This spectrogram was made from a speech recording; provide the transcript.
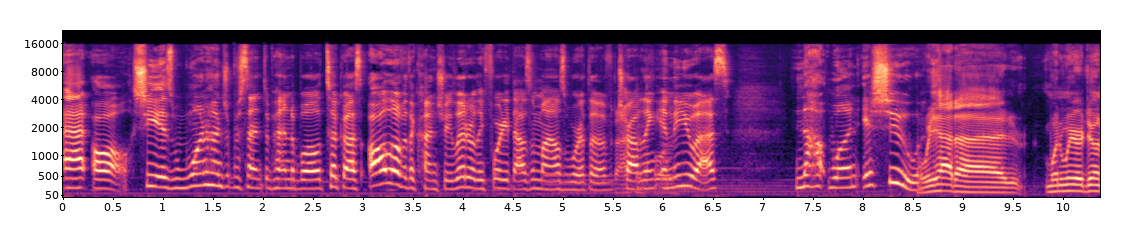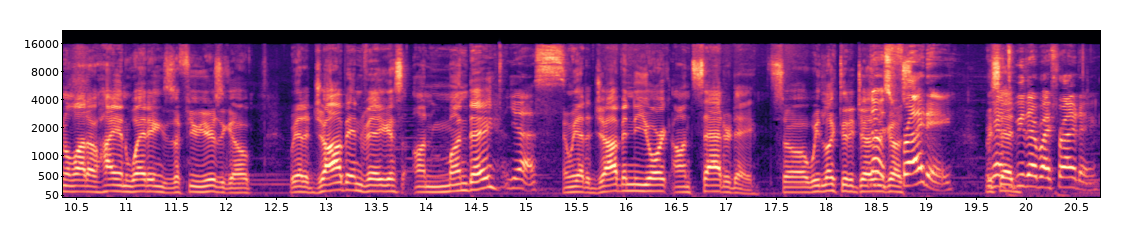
at all. She is 100% dependable. Took us all over the country, literally 40,000 miles worth of traveling in the US. Not one issue. We had a, when we were doing a lot of high-end weddings a few years ago, we had a job in Vegas on Monday, yes. and we had a job in New York on Saturday. So we looked at each other No, and it's goes, Friday. We, we had to be there by Friday.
